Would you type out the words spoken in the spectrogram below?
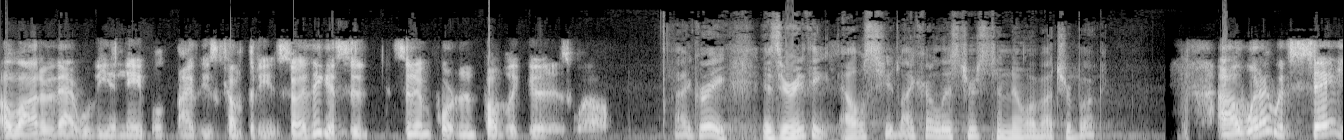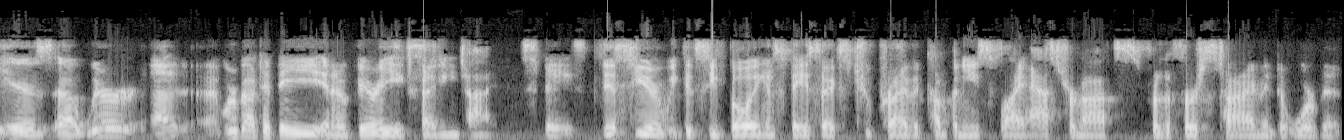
a lot of that will be enabled by these companies. So I think it's a, it's an important public good as well. I agree. Is there anything else you'd like our listeners to know about your book? Uh, what I would say is uh, we're uh, we're about to be in a very exciting time space. This year, we could see Boeing and SpaceX, two private companies, fly astronauts for the first time into orbit.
